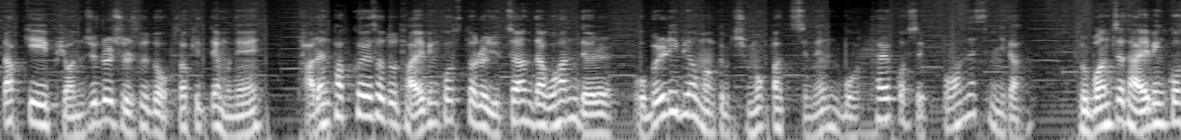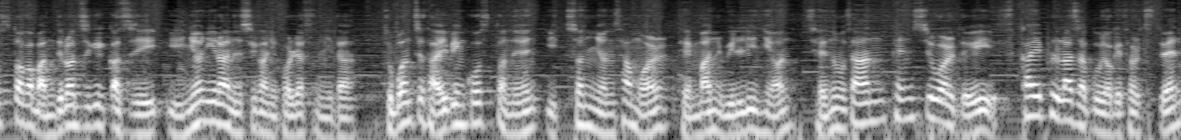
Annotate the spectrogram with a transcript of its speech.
딱히 변주를 줄 수도 없었기 때문에 다른 파크에서도 다이빙 코스터를 유치한다고 한들 오블리비언만큼 주목받지는 못할 것이 뻔했습니다. 두 번째 다이빙 코스터가 만들어지기까지 2년이라는 시간이 걸렸습니다. 두 번째 다이빙 코스터는 2000년 3월 대만 윈린현 젠후산 펜시월드의 스카이플라자 구역에 설치된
